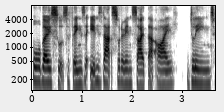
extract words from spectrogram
all those sorts of things. It was that sort of insight that I gleaned.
